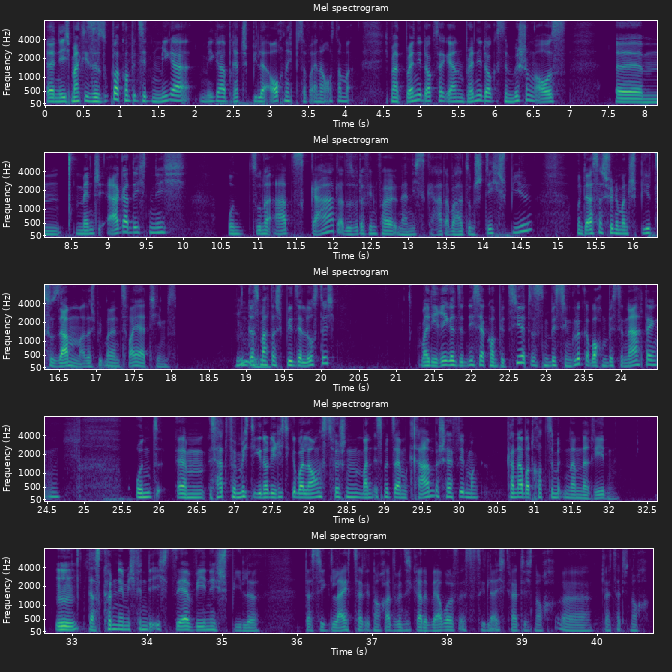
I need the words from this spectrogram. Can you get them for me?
Äh, nee, ich mag diese super komplizierten Mega, Mega Brettspiele auch nicht, bis auf eine Ausnahme. Ich mag Brandy Dog sehr gern. Brandy Dog ist eine Mischung aus ähm, Mensch ärger dich nicht und so eine Art Skat. Also es wird auf jeden Fall, nein, nicht Skat, aber halt so ein Stichspiel. Und da ist das Schöne, man spielt zusammen. Also spielt man in Zweierteams. Und das macht das Spiel sehr lustig, weil die Regeln sind nicht sehr kompliziert. Es ist ein bisschen Glück, aber auch ein bisschen Nachdenken. Und ähm, es hat für mich die, genau die richtige Balance zwischen, man ist mit seinem Kram beschäftigt, man kann aber trotzdem miteinander reden. Mhm. Das können nämlich, finde ich, sehr wenig Spiele, dass sie gleichzeitig noch, also wenn sich gerade Werwolf ist, dass sie gleichzeitig noch, äh, gleichzeitig noch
